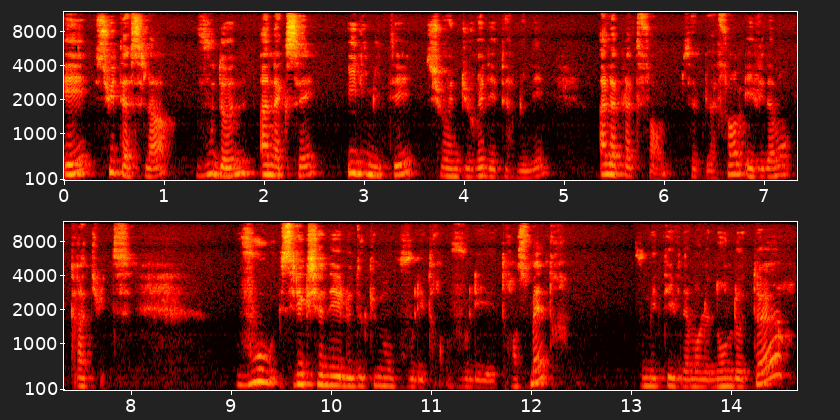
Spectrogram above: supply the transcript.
et suite à cela vous donne un accès illimité sur une durée déterminée à la plateforme. Cette plateforme est évidemment gratuite. Vous sélectionnez le document que vous voulez, transmettre, vous mettez évidemment le nom de l'auteur,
